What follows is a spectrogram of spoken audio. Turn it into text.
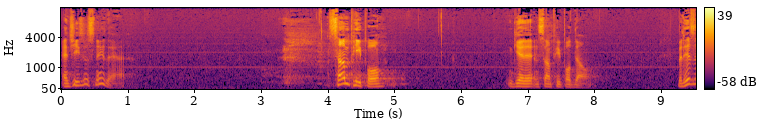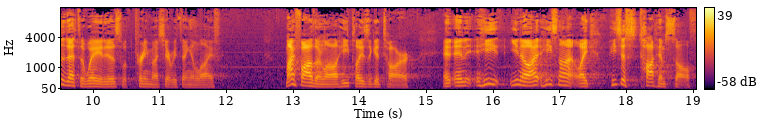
And Jesus knew that. Some people get it and some people don't. But isn't that the way it is with pretty much everything in life? My father in law, he plays the guitar. And, and he, you know, I, he's not like, he's just taught himself.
